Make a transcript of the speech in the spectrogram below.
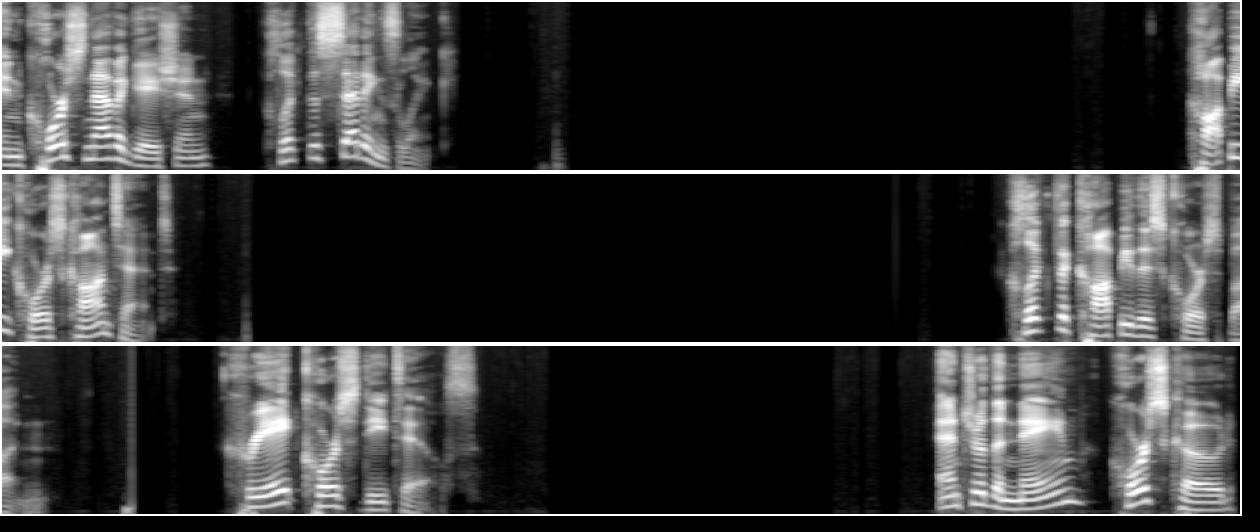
In Course Navigation, click the Settings link. Copy course content. Click the Copy this course button. Create course details. Enter the name, course code,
